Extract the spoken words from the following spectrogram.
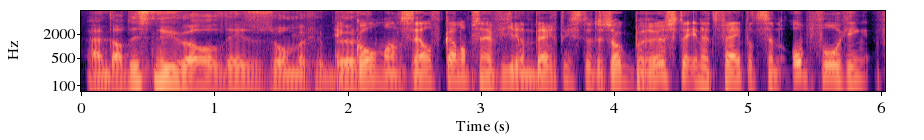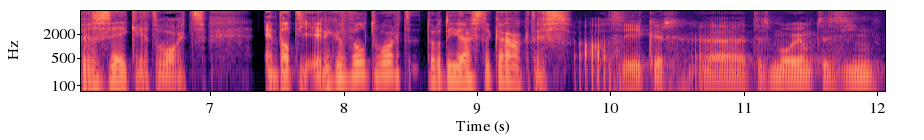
En dat is nu wel deze zomer gebeurd. En Koolman zelf kan op zijn 34ste dus ook berusten in het feit dat zijn opvolging verzekerd wordt. En dat die ingevuld wordt door de juiste karakters. Ja, zeker. Uh, het is mooi om te zien.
